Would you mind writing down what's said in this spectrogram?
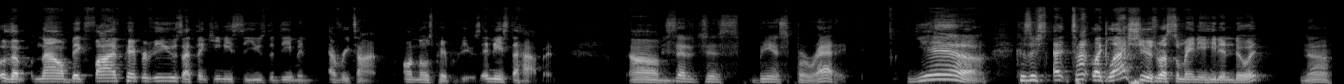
the now big five pay per views, I think he needs to use the demon every time on those pay per views. It needs to happen. Um, Instead of just being sporadic. yeah, because there's at time like last year's WrestleMania, he didn't do it. No.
